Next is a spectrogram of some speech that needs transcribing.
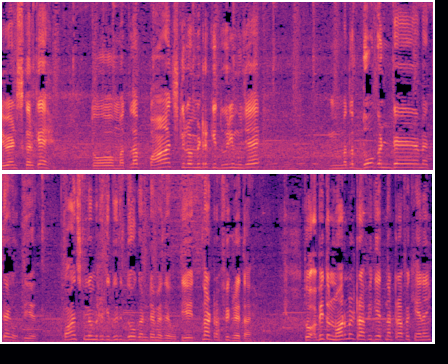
इवेंट्स करके तो मतलब पाँच किलोमीटर की दूरी मुझे मतलब दो घंटे में तय होती है। पाँच किलोमीटर की दूरी दो घंटे में तय होती है। इतना ट्रैफ़िक रहता है। तो अभी तो नॉर्मल ट्रैफ़िक है इतना ट्रैफ़िक है नहीं।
